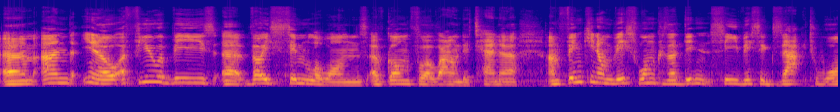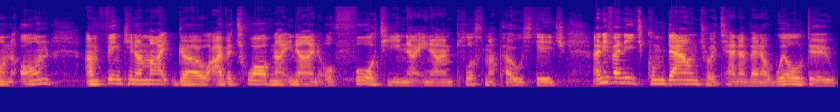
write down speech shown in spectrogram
Um, and, you know, a few of these uh, very similar ones have gone for around a tenner. I'm thinking on this one, because I didn't see this exact one on, I'm thinking I might go either $12.99 or $14.99 plus my postage. And if I need to come down to a tenner, then I will do.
